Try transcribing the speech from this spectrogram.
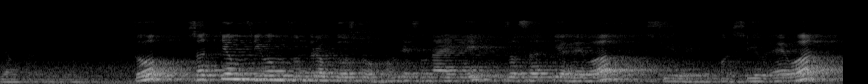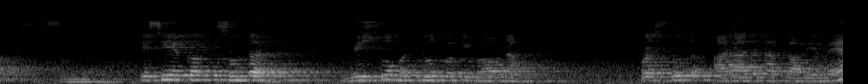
व्यक्त की गई। तो सत्यम, शिवम, सुंदरम दोस्तों, हमने सुना है कि जो सत्य है वह शिव है। शिव है वह सुंदर है। इसी एक सुंदर विश्व बंधुत्व की भावना प्रस्तुत आराधना काव्य में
